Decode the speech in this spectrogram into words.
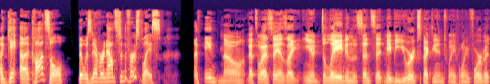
a game a console that was never announced in the first place? I mean, No, that's what I was saying. It's like, you know, delayed in the sense that maybe you were expecting in 2024, but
